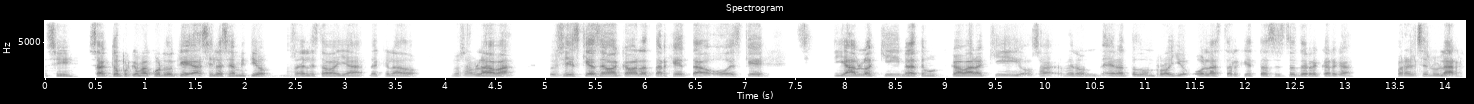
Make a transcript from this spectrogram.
sí, exacto, porque me acuerdo que así lo hacía mi tío, o sea, él estaba allá de aquel lado, nos hablaba, pues si es que ya se me acaba la tarjeta, o es que si hablo aquí, me la tengo que acabar aquí, o sea, era, era todo un rollo, o las tarjetas estas de recarga para el celular,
